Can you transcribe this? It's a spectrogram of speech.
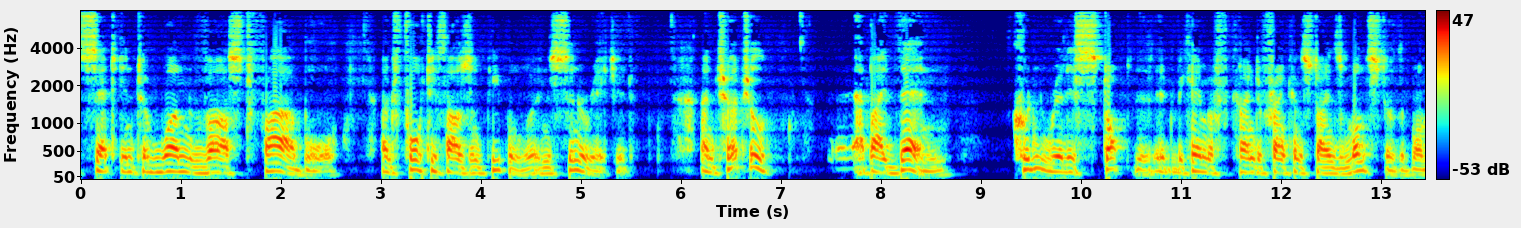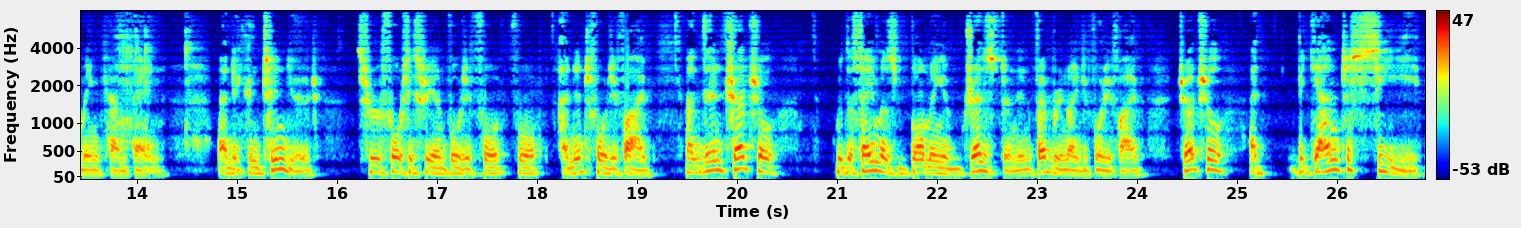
set into one vast fireball, and 40,000 people were incinerated. And Churchill, uh, by then, couldn't really stop this. It became a kind of Frankenstein's monster, the bombing campaign, and it continued through 43 and 44 and into 45. And then Churchill, with the famous bombing of Dresden in February 1945, Churchill uh, began to see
